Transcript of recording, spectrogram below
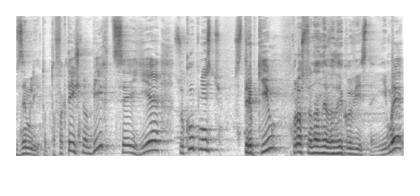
землі. Тобто, фактично, біг це є сукупність стрибків просто на невелику відстань. І ми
